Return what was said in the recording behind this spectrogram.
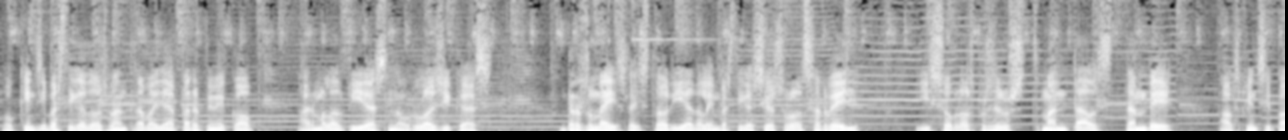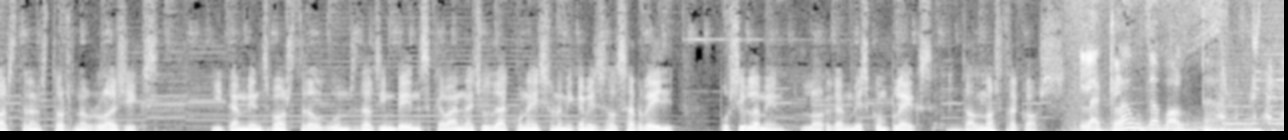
o quins investigadors van treballar per primer cop en malalties neurològiques. Resumeix la història de la investigació sobre el cervell i sobre els processos mentals, també els principals trastorns neurològics. I també ens mostra alguns dels invents que van ajudar a conèixer una mica més el cervell, possiblement l'òrgan més complex del nostre cos. La clau de volta.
